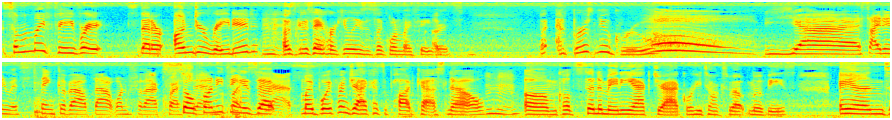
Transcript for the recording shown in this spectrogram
some of my favorites that are underrated, Mm-hmm. I was going to say Hercules is like one of my favorites. but Emperor's New Groove. yes. I didn't even think about that one for that question. So funny thing is that yes. Mm-hmm. my boyfriend Jack has a podcast now um, called Cinemaniac Jack, where he talks about movies, and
